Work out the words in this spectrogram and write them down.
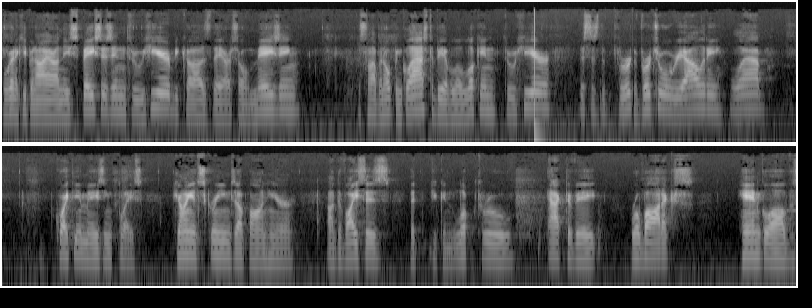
We're going to keep an eye on these spaces in through here because they are so amazing. This will have an open glass to be able to look in through here. This is the, vir the virtual reality lab. Quite the amazing place. Giant screens up on here. Uh, devices that you can look through, activate, robotics, hand gloves,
